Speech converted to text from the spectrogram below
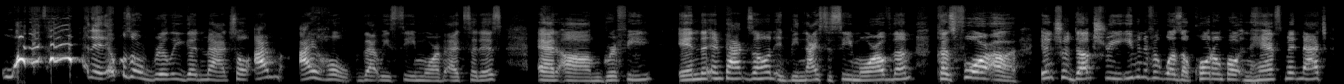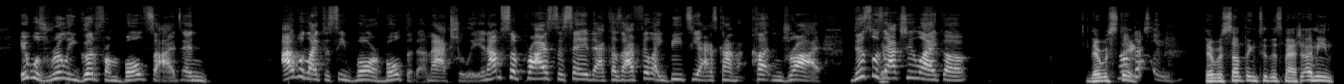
what is happening? It was a really good match. So I'm I hope that we see more of Exodus and um Griffey in the impact zone. It'd be nice to see more of them. Cause for uh introductory, even if it was a quote unquote enhancement match, it was really good from both sides. And I would like to see more of both of them actually. And I'm surprised to say that because I feel like BTI is kind of cut and dry. This was Yeah. actually like a There was stakes. okay. There was something to this match. I mean,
